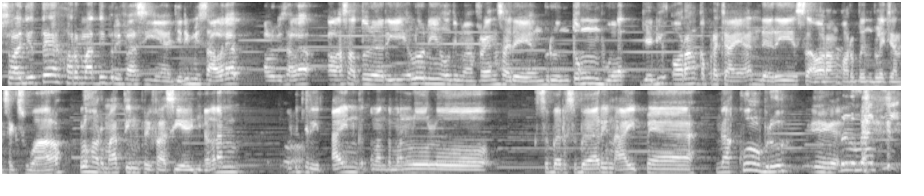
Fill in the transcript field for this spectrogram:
selanjutnya hormati privasinya. Jadi misalnya kalau misalnya salah satu dari lu nih Ultima Friends ada yang beruntung buat jadi orang kepercayaan dari seorang korban pelecehan seksual, lu hormatin privasinya. Jangan lu ceritain ke teman-teman lu, lu sebar-sebarin aibnya. Nggak cool, Bro. Iya. belum lagi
